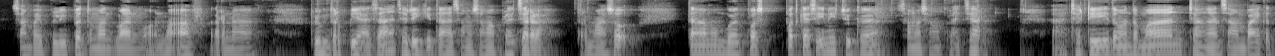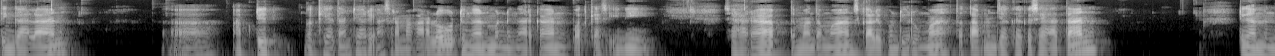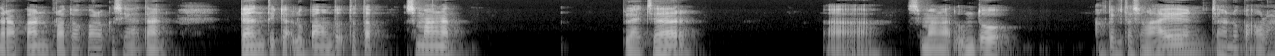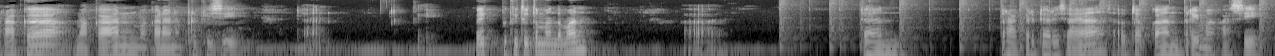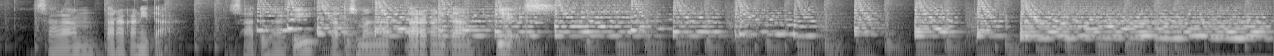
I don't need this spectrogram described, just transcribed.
sampai belibet teman-teman mohon maaf karena belum terbiasa jadi kita sama-sama belajar lah termasuk kita membuat podcast ini juga sama-sama belajar Nah, jadi teman-teman jangan sampai ketinggalan uh, update kegiatan dari Asrama Carlo dengan mendengarkan podcast ini. Saya harap teman-teman sekalipun di rumah tetap menjaga kesehatan dengan menerapkan protokol kesehatan dan tidak lupa untuk tetap semangat belajar, uh, semangat untuk aktivitas yang lain jangan lupa olahraga makan makanan yang bergizi. Dan oke. Okay. baik begitu teman-teman. Uh, dan terakhir dari saya saya ucapkan terima kasih. Salam Tarakanita. Satu hati satu semangat Tarakanita. Yes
